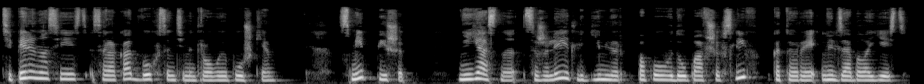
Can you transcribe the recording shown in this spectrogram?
Теперь у нас есть 42-сантиметровые пушки. Смит пишет, Неясно, сожалеет ли Гиммлер по поводу упавших слив, которые нельзя было есть,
